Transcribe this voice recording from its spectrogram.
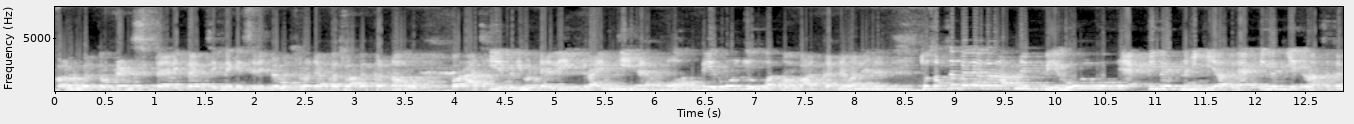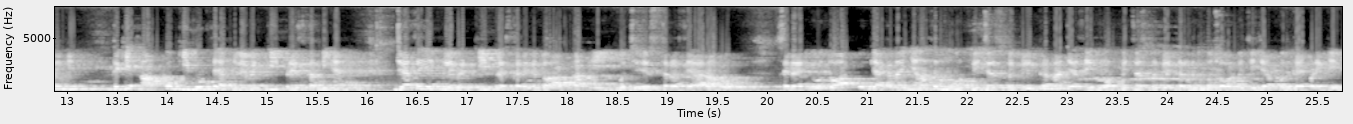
Hello welcome friends Tally Prime सीखने की series में मैं सूरज आपका स्वागत करता हूँ। और आज की ये वीडियो टैली प्राइम की है और पेरोल के ऊपर हम बात करने वाले हैं। तो सबसे पहले अगर आपने पेरोल को एक्टिवेट नहीं किया तो एक्टिवेट ये कहाँ से करेंगे? देखिए, आपको कीबोर्ड से F11 की प्रेस करनी है। जैसे ही F11 की प्रेस करेंगे तो आपका भी कुछ इस तरह से आ रहा हो सिनेरियो तो आपको क्या करना है, यहाँ से मोर फीचर्स पे क्लिक करना है। जैसे ही मोर फीचर्स पे क्लिक करेंगे तो कुछ और भी चीज़ें आपको दिखाई पड़ेंगी।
